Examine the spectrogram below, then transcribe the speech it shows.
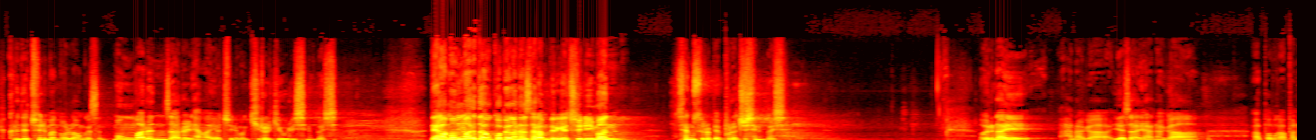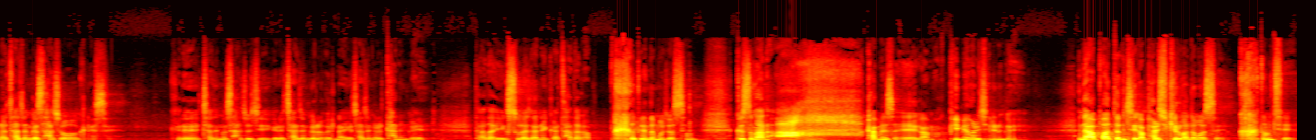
그런데 주님은 놀라운 것은 목마른 자를 향하여 주님은 길을 기울이시는 것이. 내가 목마르다고 고백하는 사람들에게 주님은 생수를 베풀어 주시는 것이. 어린아이 하나가, 여자애 하나가 아빠가 아빠 나 자전거 사줘. 그랬어요. 그래, 자전거 사주지. 그래, 자전거를 어린아이가 자전거를 타는 거예요. 타다가 익숙하지 않으니까 타다가 팍 어떻게 넘어졌어요. 그 순간 아 하면서 애가 막 비명을 지르는 거예요. 근데 아빠 덩치가 80kg가 넘었어요. 크 덩치.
